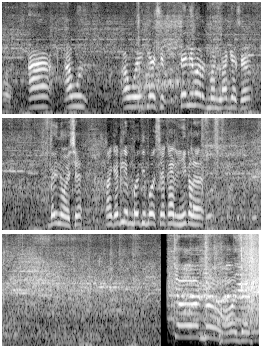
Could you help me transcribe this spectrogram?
મળે. આ આવું આવું ઐતિહાસિક પહેલી વાર જ મને લાગે છે. બન્યો હોય છે. કારણ કે એટલી બધી બસ એકારી નીકળે. ચોનો જડે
